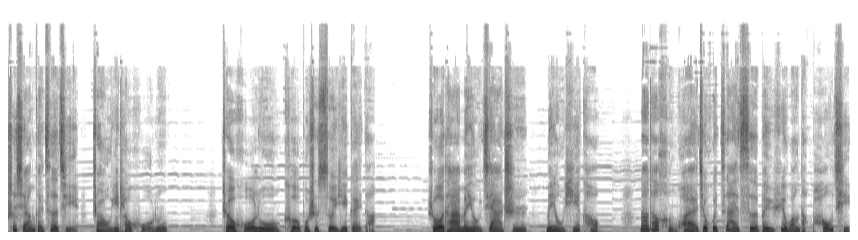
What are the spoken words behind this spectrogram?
是想给自己找一条活路。这活路可不是随意给的。若他没有价值，没有依靠，那他很快就会再次被誉王党抛弃，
